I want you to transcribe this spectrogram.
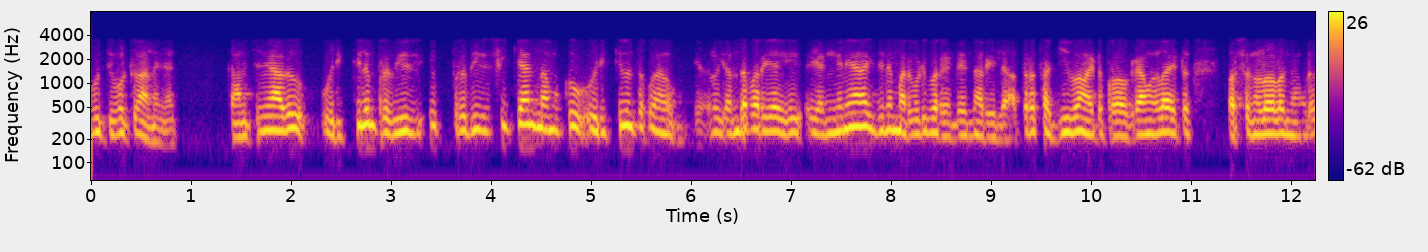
ബുദ്ധിമുട്ടാണ് ഞാൻ. കാരണം വെച്ച് കഴിഞ്ഞാൽ അത് ഒരിക്കലും പ്രതീക്ഷ പ്രതീക്ഷിക്കാൻ നമുക്ക് ഒരിക്കലും എന്താ പറയാ എങ്ങനെയാ ഇതിന് മറുപടി പറയേണ്ടതെന്ന് അറിയില്ല അത്ര സജീവമായിട്ട് പ്രോഗ്രാമുകളായിട്ട് വർഷങ്ങളോളം ഞങ്ങളുടെ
